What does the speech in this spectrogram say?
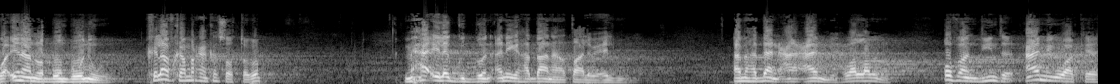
waa inaan la boonboonin wey. Khilaafka markaan ka soo tago maxaa ila gudboon aniga haddaan aha aalib cilmi? Ama haddaan caami yahay waa laba mid. Qof aan diinta caamiga waa kee.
